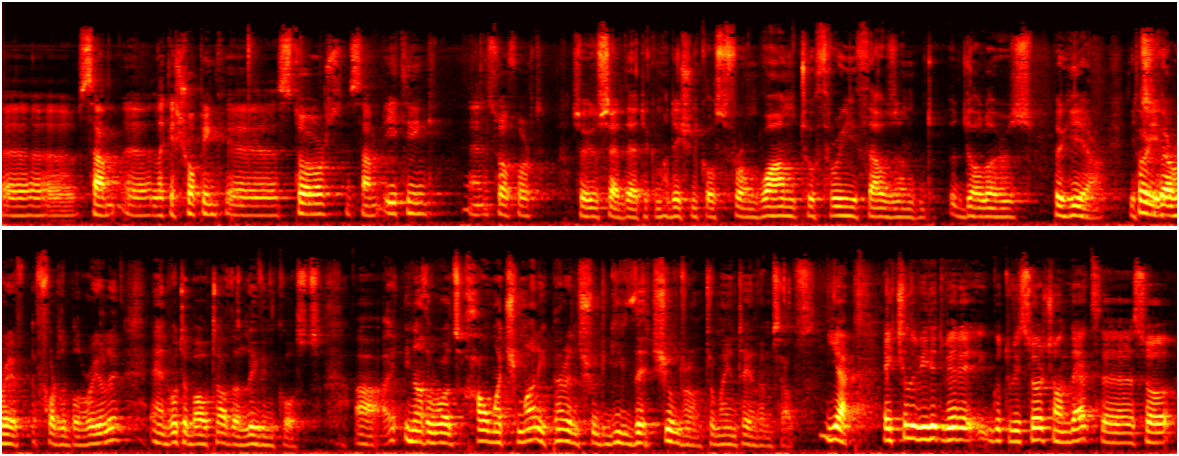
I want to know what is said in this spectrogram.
uh, some uh, like a shopping uh, stores, some eating, and so forth. So you said that accommodation costs from one to three thousand dollars per year. It's Per year. very affordable, really. And what about other living costs? Uh, in other words, how much money parents should give their children to maintain themselves? Yeah, actually, we did very good research on that. Uh, so,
